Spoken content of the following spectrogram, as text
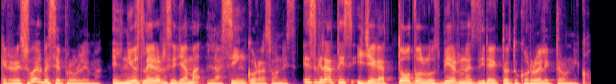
que resuelve ese problema. El newsletter se llama Las 5 Razones. Es gratis y llega todos los viernes directo a tu correo electrónico.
